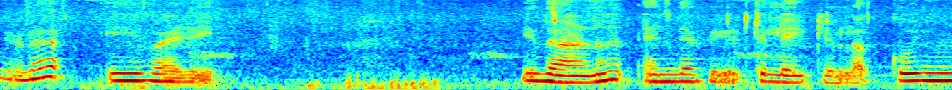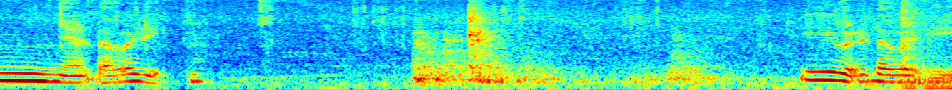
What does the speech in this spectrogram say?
ഇവിടെ ഈ വഴി. ഇതാണ് എന്റെ വീട്ടിലേക്കുള്ള കുഞ്ഞിടവഴി ഈ ഇടവഴി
